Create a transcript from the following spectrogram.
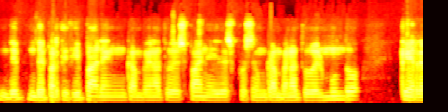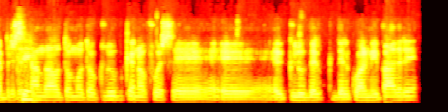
de- de participar en un campeonato de España y después en un campeonato del mundo que representando a Automoto Club que no fuese eh, el club del, del cual mi padre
